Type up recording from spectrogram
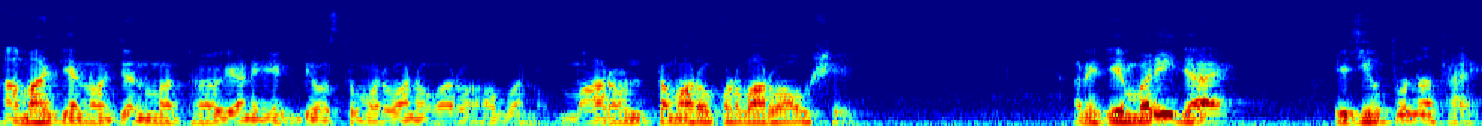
આમાં જેનો જન્મ થયો, એને એક દિવસ તો મરવાનો વારો આવવાનો. મારો તમારો પણ વારો આવશે. અને જે મરી જાય, એ જીવતું ન થાય.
